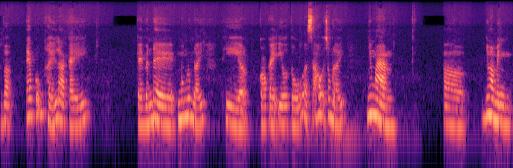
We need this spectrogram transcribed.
vâng, em cũng thấy là cái cái vấn đề mông lung đấy thì ờ, có cái yếu tố ở xã hội trong đấy nhưng mà uh, nhưng mà mình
